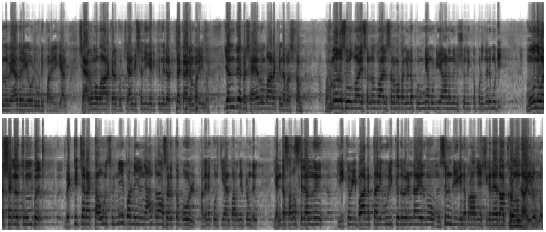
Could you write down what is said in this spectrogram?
എന്ന് വേദനയോടുകൂടി പറയുകയാണ്. ഷെയർ മുബാറക്കിനെ കുറിച്ച് ഞാൻ വിശദീകരിക്കുന്നതിൽ ഒറ്റ കാര്യം പറയുന്നു. എന്തേ ഇപ്പൊ ഷെയർ മുബാറക്കിന്റെ പ്രശ്നം? മുഹമ്മദ് റസൂല്ലി സല്ലല്ലാഹു അലൈഹി വസല്ലമ തങ്ങളുടെ പുണ്യമുടിയാണെന്ന് വിശ്വസിക്കപ്പെടുന്ന ഒരു മുടി. മൂന്ന് വർഷങ്ങൾക്ക് മുമ്പ് വെട്ടിച്ചറ ടൗൺ സുന്നി പള്ളിയിൽ ഞാൻ ക്ലാസ് എടുത്തപ്പോൾ അതിനെക്കുറിച്ച് ഞാൻ പറഞ്ഞിട്ടുണ്ട്. എന്റെ സദസ്സിൽ അന്ന് ഈക്ക വിഭാഗത്തെ അനുകൂലിക്കുന്നവരുണ്ടായിരുന്നു. മുസ്ലിം ലീഗിന്റെ പ്രാദേശിക നേതാക്കളും ഉണ്ടായിരുന്നു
